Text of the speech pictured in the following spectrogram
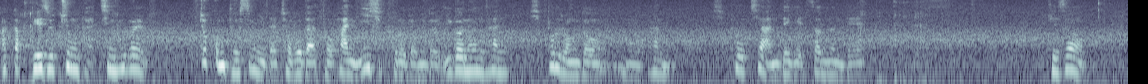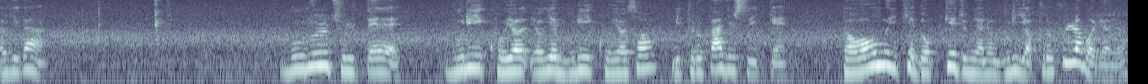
아까 배수충 받침흙을 조금 더 씁니다. 저보다 더 한 20% 정도. 이거는 한 10% 정도, 뭐 한 10%채 안 되게 썼는데. 그래서 여기가 물을 줄 때 물이 고여 여기에 물이 고여서 밑으로 빠질 수 있게 너무 이렇게 높게 주면은 물이 옆으로 흘러버려요.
